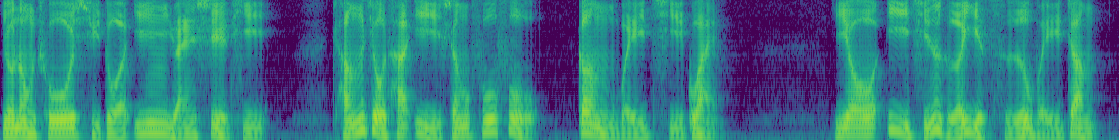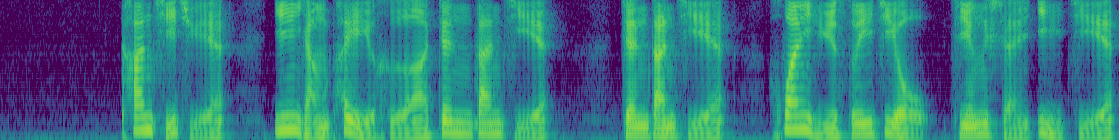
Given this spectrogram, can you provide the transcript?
又弄出许多姻缘事体，成就他一生夫妇，更为奇怪。有《忆秦娥》一词为证：堪其绝，阴阳配合，真丹结，真丹结，欢愉虽旧，精神亦结。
